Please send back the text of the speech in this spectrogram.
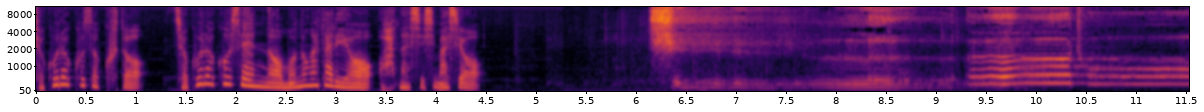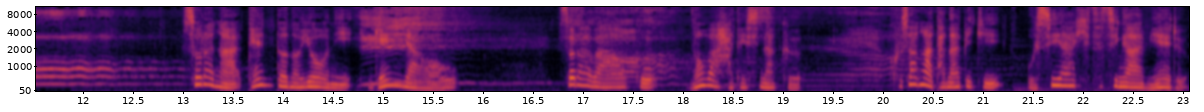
直録族と直録線の物語をお話ししましょう。空がテントのように原野を覆う。空は青く、野は果てしなく、草がたなびき、牛や羊が見える。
